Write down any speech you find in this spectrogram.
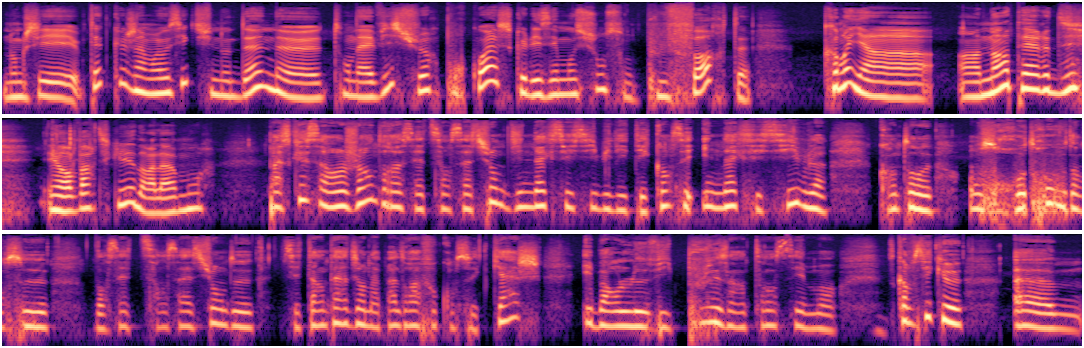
Donc j'ai peut-être que j'aimerais aussi que tu nous donnes euh, ton avis sur pourquoi est-ce que les émotions sont plus fortes quand il y a un interdit, et en particulier dans l'amour? Parce que ça engendre cette sensation d'inaccessibilité. Quand c'est inaccessible, quand on, se retrouve dans, ce, dans cette sensation de c'est interdit, on n'a pas le droit, il faut qu'on se cache, et eh ben on le vit plus intensément. C'est comme si que euh,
